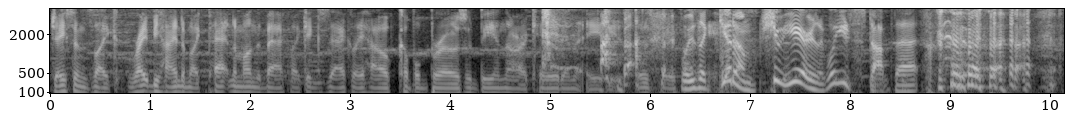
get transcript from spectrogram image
Jason's like right behind him, like patting him on the back, like exactly how a couple bros would be in the arcade in the eighties. It was pretty. Funny. well, he's like, "Get him! Shoot here!" He's like, "Will you stop that?"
